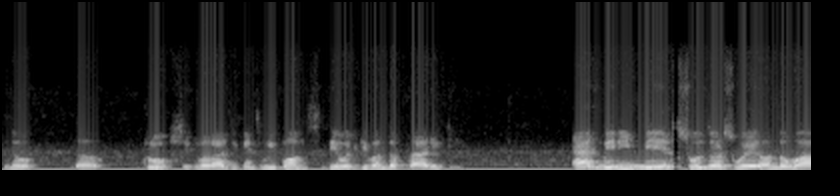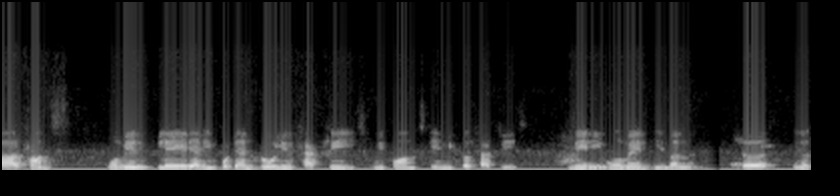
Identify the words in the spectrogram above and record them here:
you know the troops. It was you can say weapons they were given the priority. As many male soldiers were on the war fronts women played an important role in factories weapons chemical factories. Many women even the you know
